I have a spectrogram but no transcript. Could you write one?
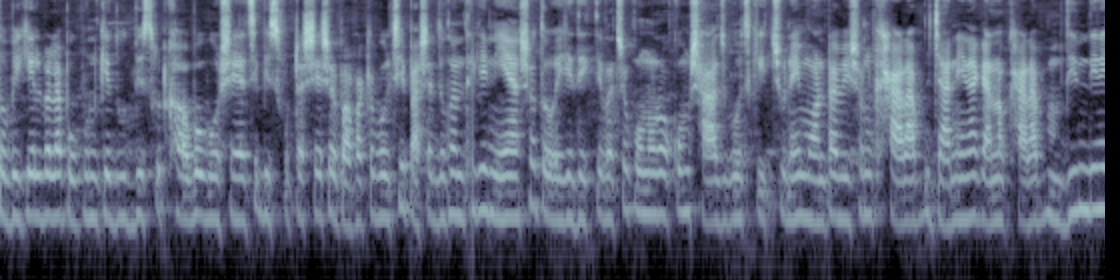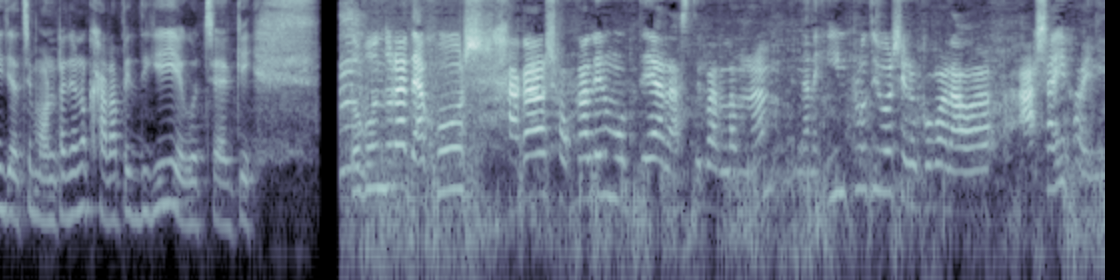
তো বিকেলবেলা পুপুনকে দুধ বিস্কুট খাওয়াবো, বসে আছি। বিস্কুটটা শেষ, ওর পাপাকে বলছি, পাশের দোকান থেকে নিয়ে আসো। তো ওই যে দেখতে পাচ্ছ, কোনো রকম সাজগোজ, কিচ্ছু নেই। মনটা ভীষণ খারাপ, জানি না কেন, খারাপ দিন দিনই যাচ্ছে। মনটা যেন খারাপের দিকেই এগোচ্ছে আর কি। তো বন্ধুরা দেখো, সাগা সকালের মধ্যে আর আসতে পারলাম না। মানে ইন্ট্রো দিব সেরকম আর আশাই হয়নি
